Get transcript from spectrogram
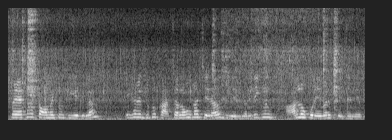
এবার এখানে টমেটো দিয়ে দিলাম। এখানে দুটো কাঁচা লঙ্কা চেরাও দিয়ে দিলাম। দেখবেন ভালো করে এবার ভেজে নেব।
